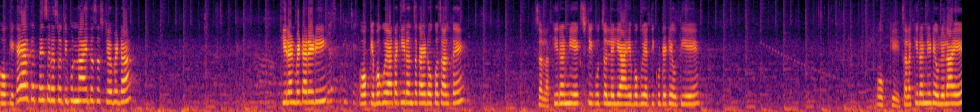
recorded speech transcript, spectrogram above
ओके काही हरकत नाही. सरस्वती पुन्हा आहे तसंच ठेव बेटा. किरण बेटा रेडी ओके बघूया आता किरणचं काय डोकं चालतंय. चला किरणनी एक स्टिक उचललेली आहे. बघूया ती कुठे ठेवतीये. ओके चला किरणनी ठेवलेलं आहे.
